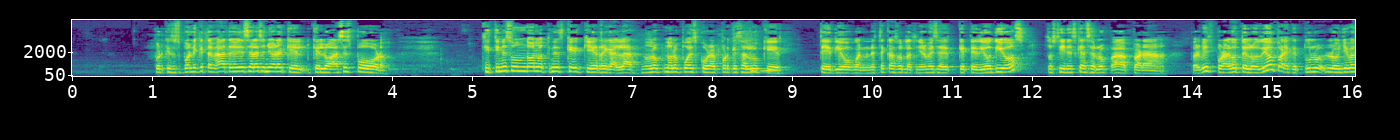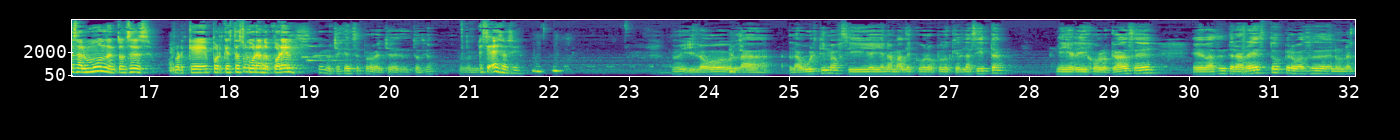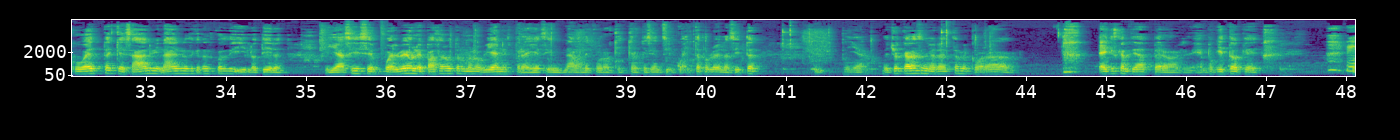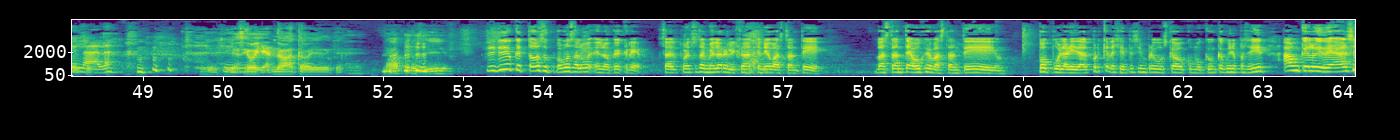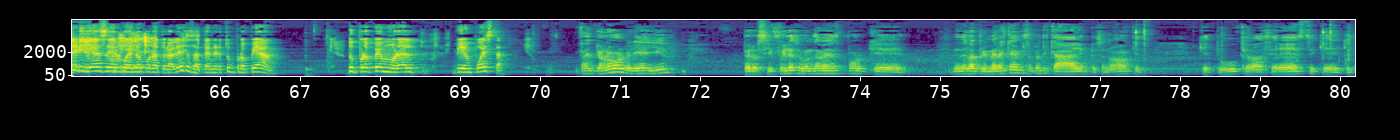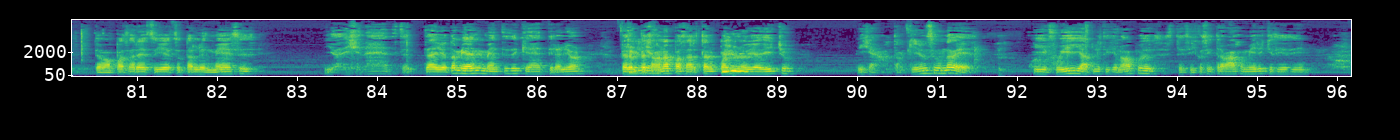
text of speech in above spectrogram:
Porque se supone que también, ah, también decía la señora que, que lo haces por, si tienes un don lo tienes que, que regalar, no lo, no lo puedes cobrar porque es algo que te dio, bueno, en este caso la señora me decía que te dio Dios, entonces tienes que hacerlo pa- para, para, ¿ves? por algo te lo dio, para que tú lo, lo lleves al mundo, entonces, ¿por qué, por qué estás cobrando por él? Mucha gente se aprovecha de esa situación. Eso sí. Y luego la, la última, sí, ella nada más le cobró por lo que es la cita. Y ella le dijo, lo que vas a hacer, eh, vas a enterar esto, pero vas a en una cubeta que sal, vinagre, no sé qué tantas cosas, y, y lo tiras. Y ya si se vuelve o le pasa al otro hermano, vienes, pero ella sí, nada más le cobró, que creo que 150 por lo de la cita. Y ya. De hecho, acá la señora esta me cobra X cantidad, pero un poquito que... El ala. Y, y ya sigo yendo, vato, y de que... No, pero sí. Yo digo que todos ocupamos algo en lo que creer. O sea, por eso también la religión ha tenido bastante, bastante auge, bastante popularidad, porque la gente siempre busca como que un camino para seguir. Aunque lo ideal sería ser bueno por naturaleza, o sea, tener tu propia, tu propia moral bien puesta. Yo no volvería a ir, pero sí fui la segunda vez porque desde la primera que empezó a platicar y empezó, no, que, que tú, que vas a hacer esto y que, que te va a pasar esto y esto tales meses. Y yo dije, nah, yo también en mi mente de que tira león, pero empezaron a pasar tal cual me lo había dicho. Y dije, no, tengo que ir una segunda vez. Y fui y ya platiqué, no, pues, este, sí, sí trabajo, mire, que sí, así.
